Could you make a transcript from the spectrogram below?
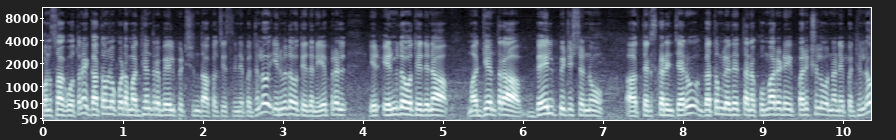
కొనసాగబోతున్నాయి. గతంలో కూడా మధ్యంతర బెయిల్ పిటిషన్ దాఖలు చేసిన నేపథ్యంలో ఎనిమిదవ తేదీన ఏప్రిల్ ఎనిమిదవ తేదీన మధ్యంతర బెయిల్ పిటిషన్ను తిరస్కరించారు. గతంలో ఏదైతే తన కుమారుడి పరీక్షలు ఉన్న నేపథ్యంలో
